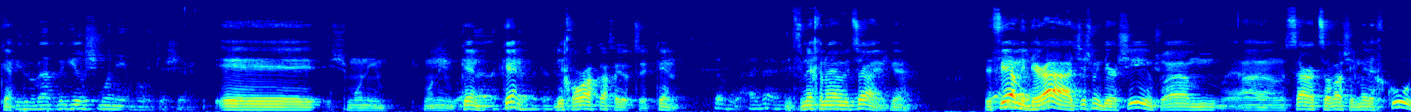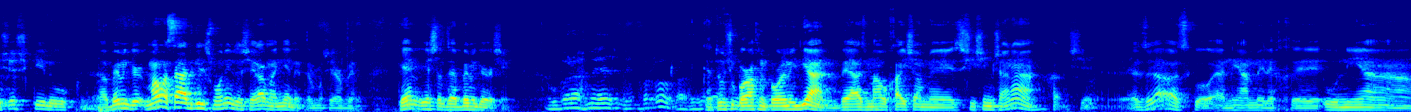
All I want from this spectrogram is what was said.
כן. כאילו רק בגיל 80 הוא התעשר. אה, 80, 80, כן, כן, לכאורה ככה יוצא, כן. לפני כן היה במצרים, כן. לפי המדרש, יש מדרשים, שהוא היה אה, שר הצבא של מלך כוש, יש כאילו, הרבה מדרשים, מה הוא עשה עד גיל 80 זו שאלה מעניינת על משה רבנו, כן? יש על זה הרבה מדרשים. הוא ברח מפרעה. כתוב שהוא ברח מפה למדיין, ואז מה, הוא חי שם אה, 60 שנה? ש- אז לא, אז הוא נהיה מלך, אה, הוא נהיה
